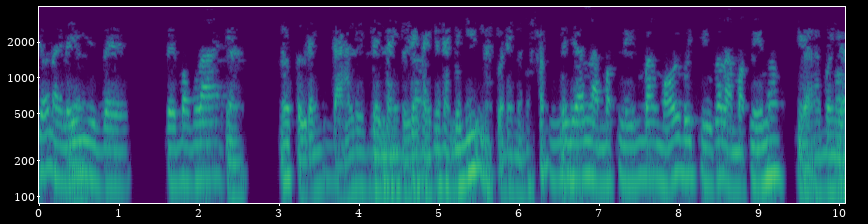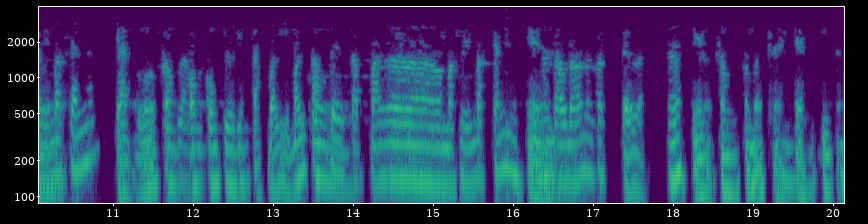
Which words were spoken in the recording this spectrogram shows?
chỗ này lại yeah. về về bồng lai yeah. nó từ đây trả lên lên đây từ đây đây cái này cái dưới này chỗ đây mà nó phân bây giờ anh làm mật niệm ban mỗi buổi chiều có làm mật niệm không dạ bây giờ niệm bắt sánh đó dạ con con con chưa dám tập bởi vì mới con tập bằng uh, mật niệm bắt sánh yeah. nó đâu đó nó có tự là Hả? Dạ, không, có bất thể, dạ, gì tâm.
